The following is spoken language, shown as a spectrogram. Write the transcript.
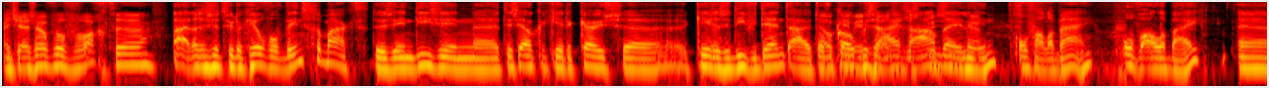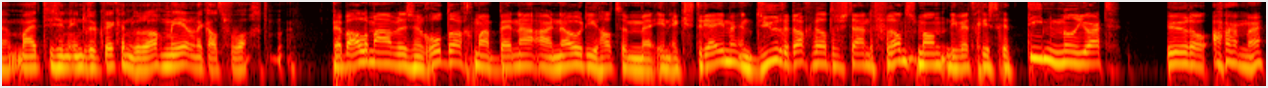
Had jij zoveel verwacht? Uh... Nou, er is natuurlijk heel veel winst gemaakt. Dus in die zin, uh, het is elke keer de keus... Uh, keren ze dividend uit of elke kopen ze eigen aandelen in. Of allebei. Of allebei. maar het is een indrukwekkend bedrag, meer dan ik had verwacht. We hebben allemaal wel eens een rotdag, maar Bernard Arnault die had hem in extreme. Een dure dag wel te verstaan. De Fransman die werd gisteren 10 miljard euro armer.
